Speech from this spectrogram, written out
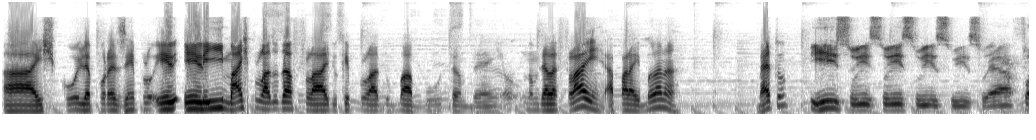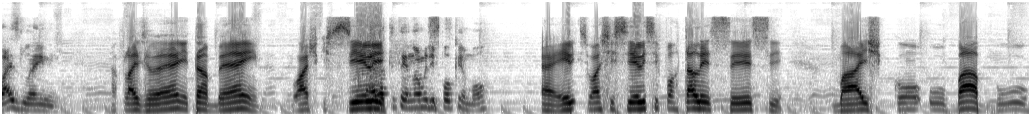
a escolha, por exemplo, ele, ele ir mais pro lado da Fly do que pro lado do Babu também. O nome dela é Fly? A paraibana? Beto? Isso, isso, isso, isso, isso. É a Fly Slane. A Fly Slane também. Eu acho que se ele. Ela que tem nome de Pokémon. É, ele, eu acho que se ele se fortalecesse mais com o Babu,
